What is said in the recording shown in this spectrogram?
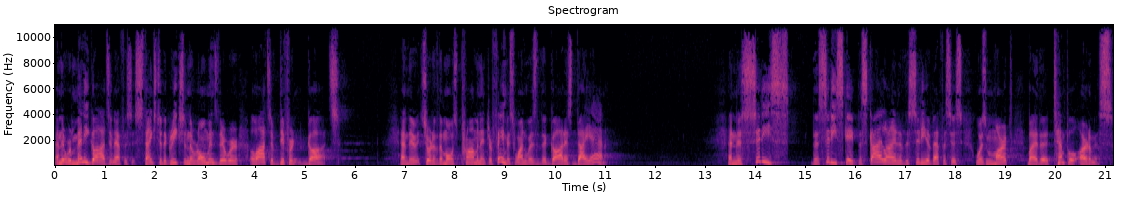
And there were many gods in Ephesus. Thanks to the Greeks and the Romans, there were lots of different gods. And the sort of the most prominent or famous one was the goddess Diana. And the city the cityscape, the skyline of the city of Ephesus was marked by the temple Artemis.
